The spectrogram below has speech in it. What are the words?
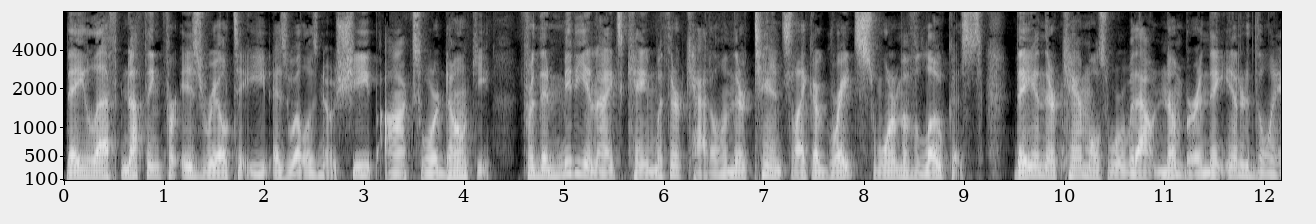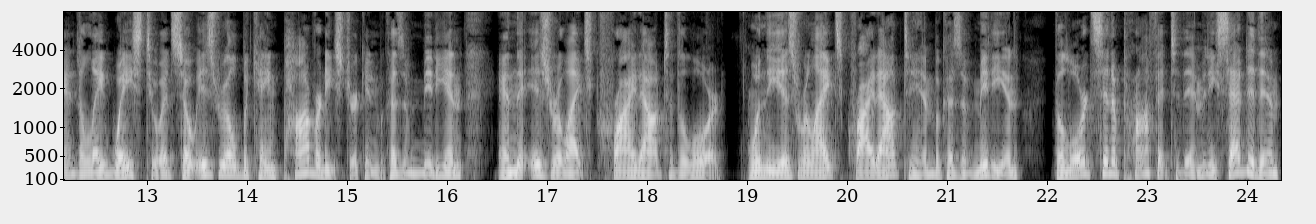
They left nothing for Israel to eat, as well as no sheep, ox, or donkey. For the Midianites came with their cattle and their tents like a great swarm of locusts. They and their camels were without number, and they entered the land to lay waste to it. So Israel became poverty stricken because of Midian, and the Israelites cried out to the Lord. When the Israelites cried out to him because of Midian, the Lord sent a prophet to them, and he said to them,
